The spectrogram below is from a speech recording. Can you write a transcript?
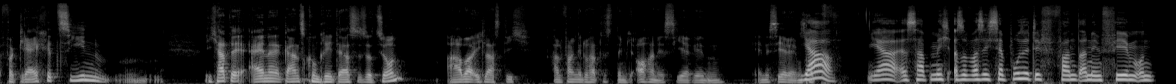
Vergleiche ziehen? Ich hatte eine ganz konkrete Assoziation, aber ich lasse dich anfangen. Du hattest nämlich auch eine Serie, eine Serie im Ja, Kopf. ja, es hat mich, also was ich sehr positiv fand an dem Film und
